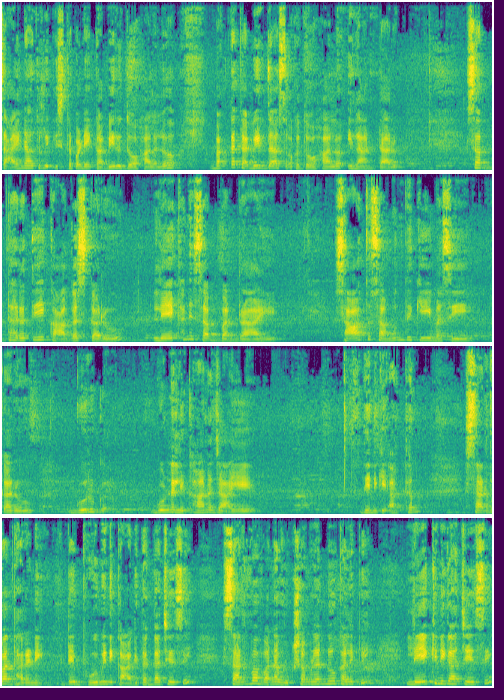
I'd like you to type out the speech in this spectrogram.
సాయినాథుడు ఇష్టపడే కబీర్ దోహాలలో భక్త కబీర్ దాస్ ఒక దోహాలో ఇలా అంటారు. సబ్ ధరతి కాగజ్ కరు లేఖని సబ్ బన్రాయ్ సాత్ సముందికి మసి కరు గురు గుణ లిఖాన జాయే. దీనికి అర్థం సర్వధరణి అంటే భూమిని కాగితంగా చేసి సర్వవన వృక్షములను కలిపి లేఖినిగా చేసి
